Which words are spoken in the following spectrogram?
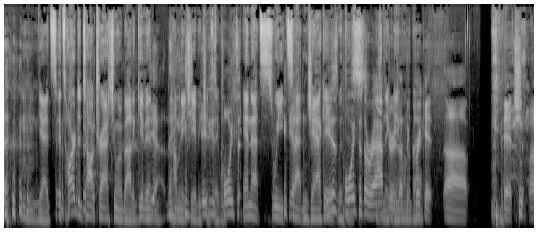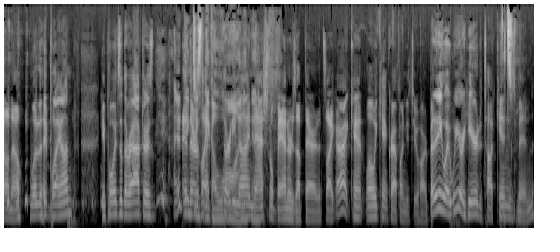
mhm. yeah, it's it's hard to talk trash to him about it, given Yeah. how many championships they've won, at- and that sweet Yeah. satin jacket. He just points his- at the rafters at on the, cricket uh, pitch. I don't know what do they play on. He points at the think and there's like, like a lawn, 39 yeah. national banners up there, and it's like, all right, Kent. Well, we can't crap on you too hard. But anyway, we are here to talk Kingsman.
